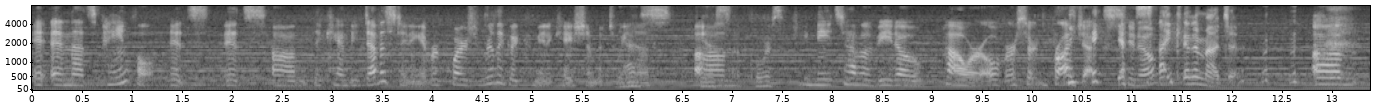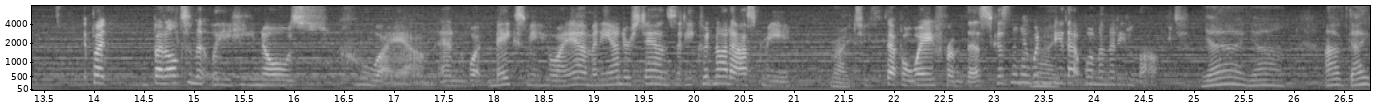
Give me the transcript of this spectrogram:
it, and that's painful. It's it's um, it can be devastating. It requires really good communication between yes. us. Um, yes, of course. He needs to have a veto power over certain projects. yes, you know, I can imagine. um, but but ultimately, he knows who I am and what makes me who I am, and he understands that he could not ask me right to step away from this because then I wouldn't right. be that woman that he loved. Yeah, yeah. Uh, I,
